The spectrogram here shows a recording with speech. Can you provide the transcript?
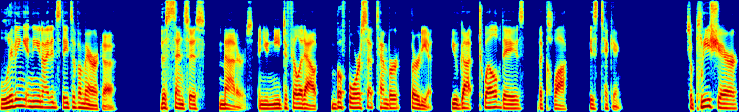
living in the United States of America, the census matters and you need to fill it out before September 30th. You've got 12 days. The clock is ticking. So please share,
